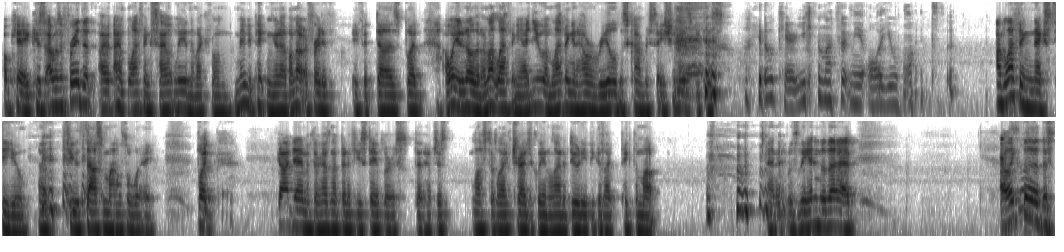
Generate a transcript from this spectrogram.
Okay, because I was afraid that I, I'm laughing silently and the microphone maybe picking it up. I'm not afraid if, if it does, but I want you to know that I'm not laughing at you. I'm laughing at how real this conversation is because I don't care. You can laugh at me all you want. I'm laughing next to you, a few thousand miles away. But goddamn, if there hasn't been a few staplers that have just lost their life tragically in the line of duty because I picked them up, and it was the end of that. I like So- the the.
